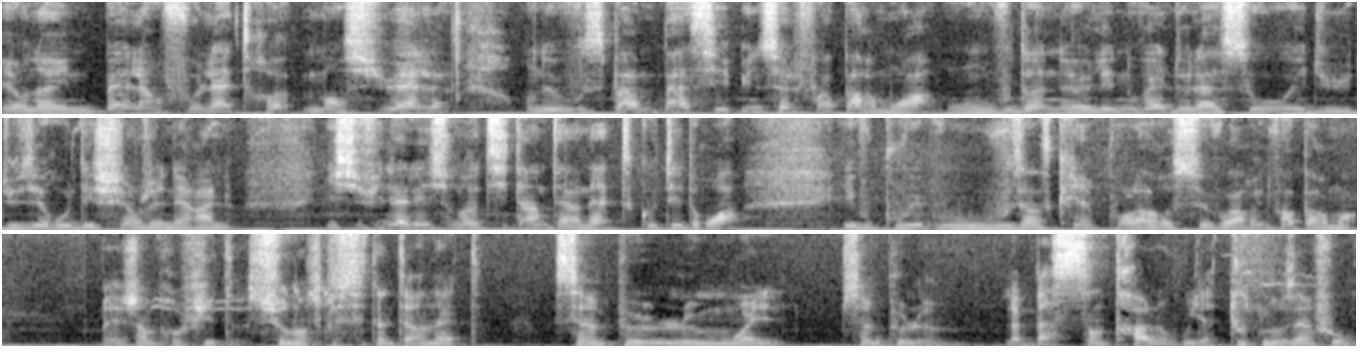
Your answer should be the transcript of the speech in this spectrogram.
et on a une belle infolettre mensuelle. On ne vous spamme pas, c'est une seule fois par mois où on vous donne euh, les nouvelles de l'assaut et du, zéro déchet en général. Il suffit d'aller sur notre site internet côté droit et vous pouvez vous inscrire pour la recevoir une fois par mois. Ben, j'en profite. Sur notre site internet, c'est un peu le moyen, c'est un peu la base centrale où il y a toutes nos infos.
